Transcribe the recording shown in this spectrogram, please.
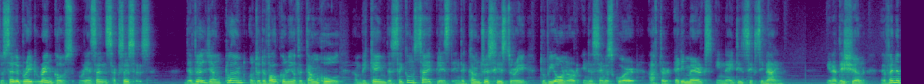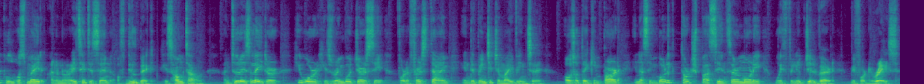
to celebrate Remco's recent successes. The Belgian climbed onto the balcony of the town hall and became the second cyclist in the country's history to be honored in the same square after Eddy Merckx in 1969. In addition, Evenepoel was made an honorary citizen of Dilbeek, his hometown, and two days later he wore his rainbow jersey for the first time in the Vintage Mai Vinci, also taking part in a symbolic torch-passing ceremony with Philippe Gilbert before the race.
